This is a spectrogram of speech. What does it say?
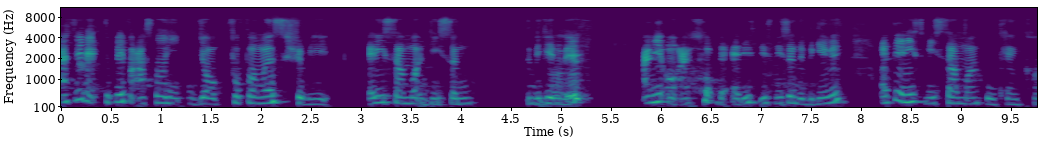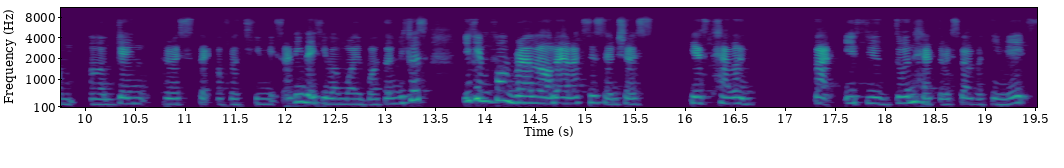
I feel that to play for Arsenal, your performance should be at least somewhat decent to begin with. I mean, or I hope that at least it's decent to begin with. I think it needs to be someone who can come uh, gain the respect of your teammates. I think that's even more important because you can perform very well, like Alexis Sanchez. He has talent, but if you don't have the respect of your teammates,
